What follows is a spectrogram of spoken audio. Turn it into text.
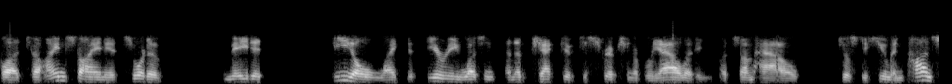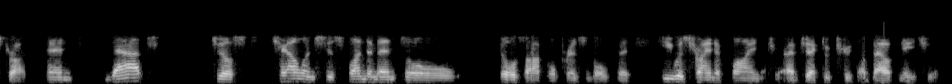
but to Einstein, it sort of made it feel like the theory wasn't an objective description of reality, but somehow just a human construct. And that just challenged his fundamental philosophical principles that he was trying to find objective truth about nature.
